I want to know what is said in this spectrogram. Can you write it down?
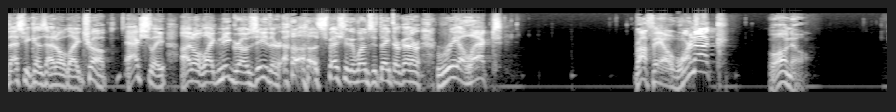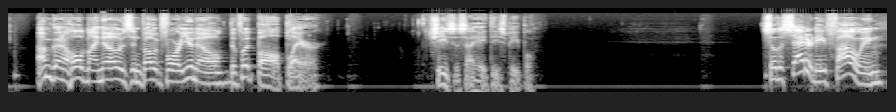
But that's because I don't like Trump. Actually, I don't like Negroes either, especially the ones who think they're going to reelect Raphael Warnock. Oh no. I'm going to hold my nose and vote for, you know, the football player. Jesus, I hate these people. So the Saturday following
